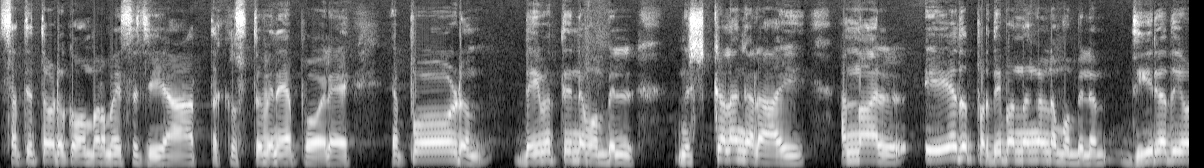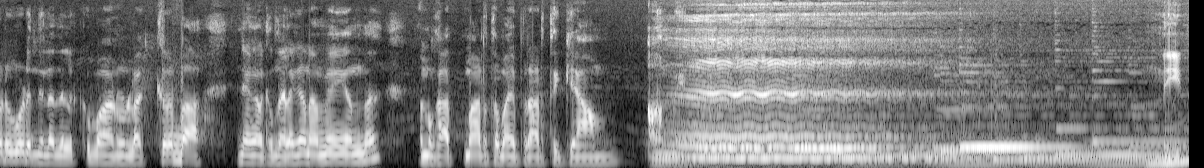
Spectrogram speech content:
സത്യത്തോട് കോംപ്രമൈസ് ചെയ്യാത്ത ക്രിസ്തുവിനെ പോലെ എപ്പോഴും ദൈവത്തിന്റെ മുമ്പിൽ നിഷ്കളങ്കരായി എന്നാൽ ഏത് പ്രതിബന്ധങ്ങളുടെ മുമ്പിലും ധീരതയോടുകൂടി നിലനിൽക്കുവാനുള്ള കൃപ ഞങ്ങൾക്ക് നൽകണമേ എന്ന് നമുക്ക് ആത്മാർത്ഥമായി പ്രാർത്ഥിക്കാം. ആമേൻ. നിൻ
